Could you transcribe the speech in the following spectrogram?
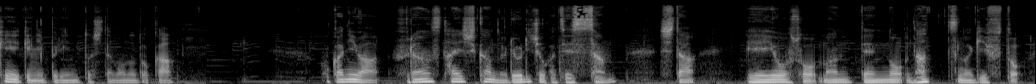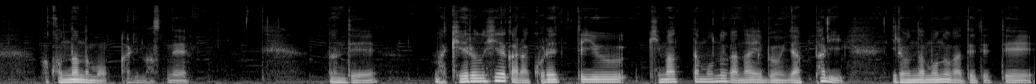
ケーキにプリントしたものとか他にはフランス大使館の料理長が絶賛した栄養素満点のナッツのギフト、まあ、こんなのもありますね。なんでまあ敬老の日だからこれっていう決まったものがない分やっぱりいろんなものが出てて、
